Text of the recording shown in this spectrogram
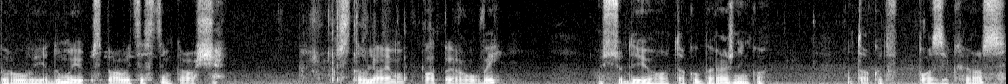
паперовий, я думаю, справиться з цим краще. Вставляємо паперовий. Ось сюди його так обережненько. Отак от в пазик раз.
